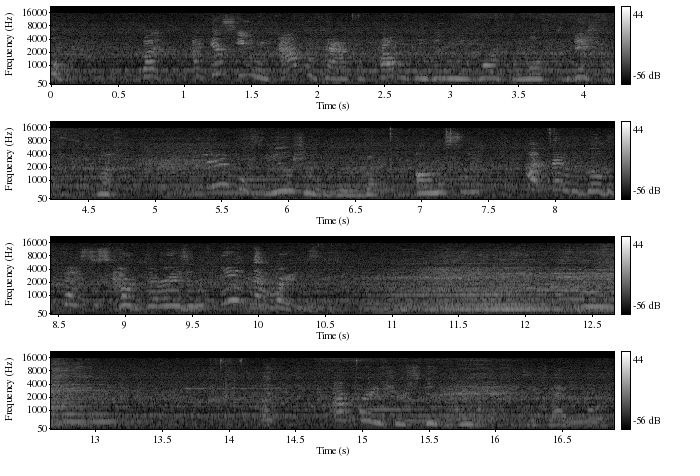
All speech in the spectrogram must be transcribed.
But I guess you and Applejack would probably give me award for most traditional. Look, animals usually do, but honestly, I'd rather build the fastest car there is and win the race. But I'm pretty sure Scoot and Andy would take that award.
